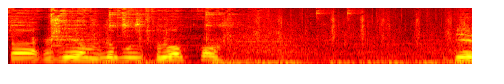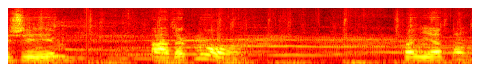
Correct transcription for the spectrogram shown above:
Так, жмем любую кнопку. Бежим. А, так ну. Понятно.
